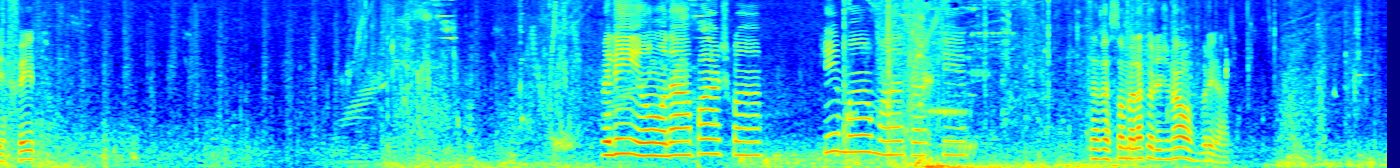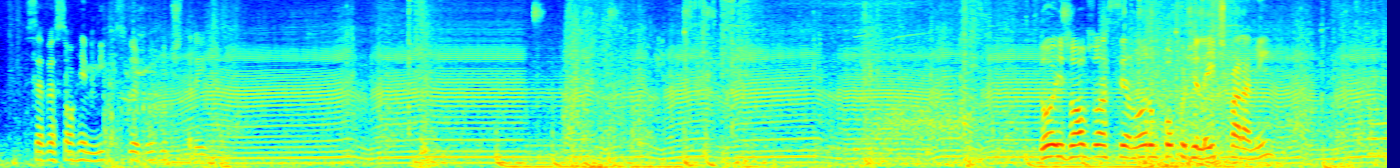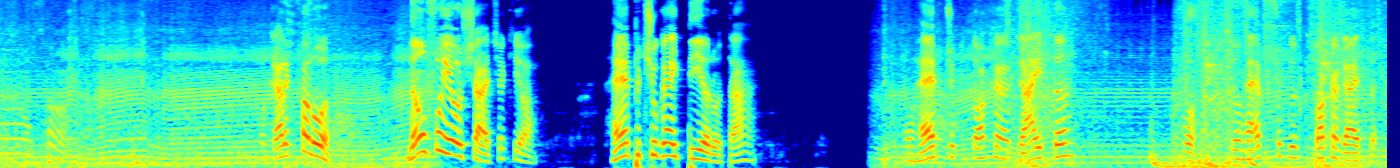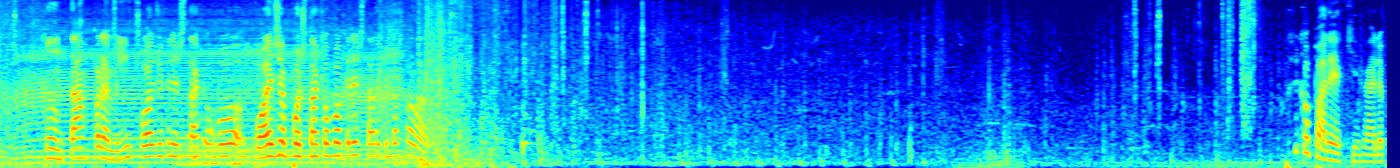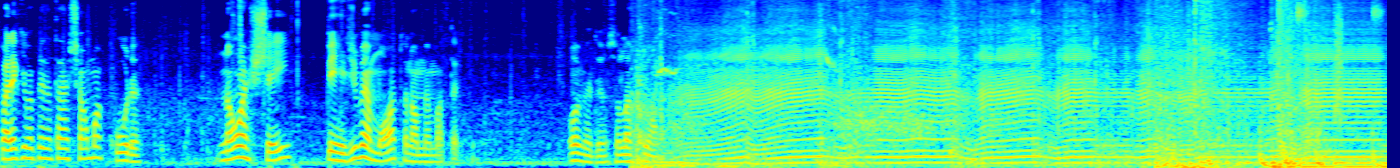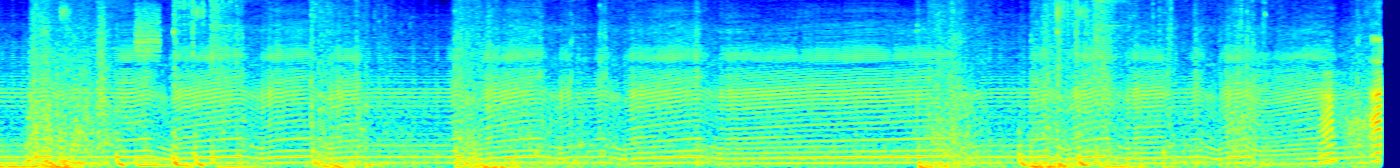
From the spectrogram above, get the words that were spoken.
Perfeito. Coelhinho da Páscoa, que mamas aqui. Essa é a versão melhor que a original? Obrigado. Essa é a versão remix 2023. Dois ovos, uma cenoura, um pouco de leite para mim. Nossa. O cara que falou. Não fui eu, chat. Aqui, ó. Réptil gaiteiro, tá? Um réptil que toca gaita. Pô, se o réptil que toca gaita cantar pra mim, pode acreditar que eu vou... Pode apostar que eu vou acreditar no que tá falando. que eu parei aqui, velho? Eu parei aqui pra tentar achar uma cura. Não achei. Perdi minha moto. Não, minha moto tá aqui. Oh, meu Deus, o lampião.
